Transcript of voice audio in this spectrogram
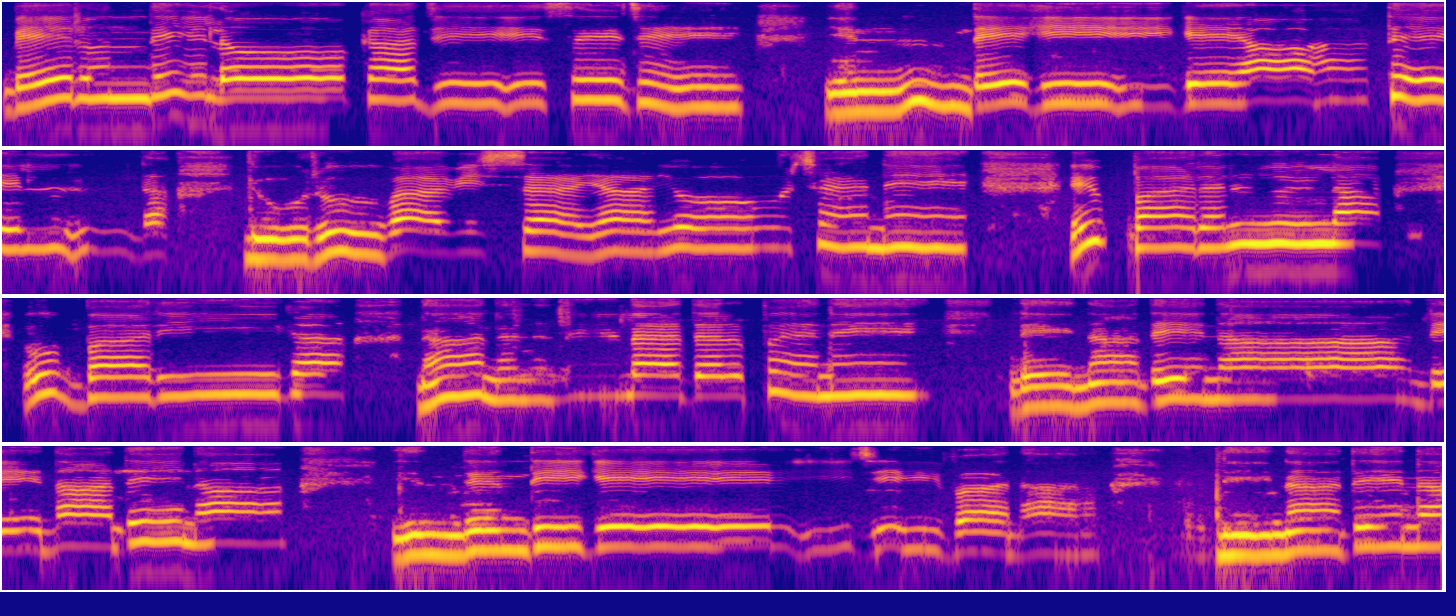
ಬೇರೊಂದೇ ಲೋಕ ಜೀಸಿಜೆ ಎಂದೇ ಹೀಗೆ ಆತಿಲ್ಲ ನೂರುವ ವಿಷಯ ಯೋಚನೆ ಇಬ್ಬರಲ್ಲ ಒಬ್ಬರೀಗ ನಾನನ ದರ್ಪಣೆ ಲೇನಾ ದೇನಾ ಲೇನಾ ದೇನಾ ಎಂದೆಂದಿಗೆ ಈ ಜೀವನ. ನೇನಾದೇನಾ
